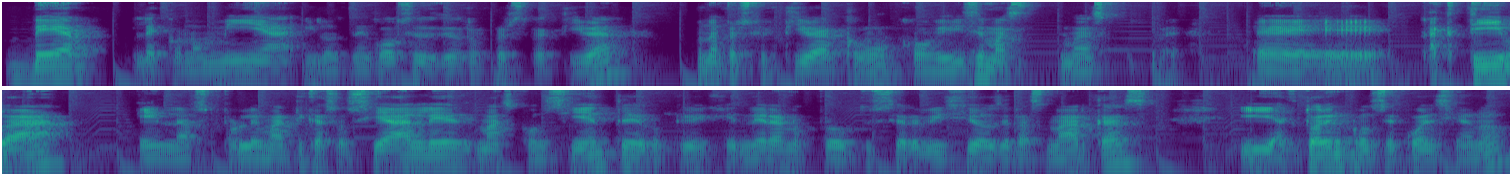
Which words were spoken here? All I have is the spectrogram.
ver la economía y los negocios desde otra perspectiva, una perspectiva, como, como dice, más, más eh, activa, en las problemáticas sociales, más consciente de lo que generan los productos y servicios de las marcas y actuar en consecuencia, ¿no?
